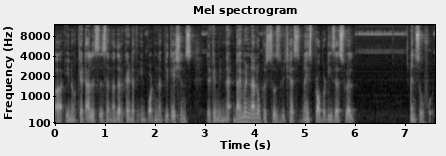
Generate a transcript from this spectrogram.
uh, you know catalysis and other kind of important applications. There can be na diamond nanocrystals which has nice properties as well and so forth.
